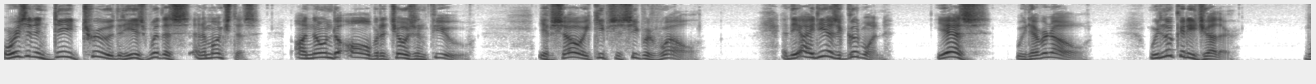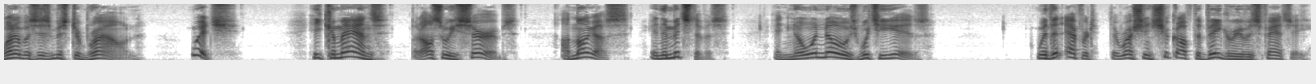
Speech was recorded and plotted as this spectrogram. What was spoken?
or is it indeed true that he is with us and amongst us, unknown to all but a chosen few? If so, he keeps his secret well. And the idea is a good one. Yes, we never know. We look at each other. One of us is Mr. Brown. Which? He commands, but also he serves, among us, in the midst of us, and no one knows which he is. With an effort, the Russian shook off the vagary of his fancy.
